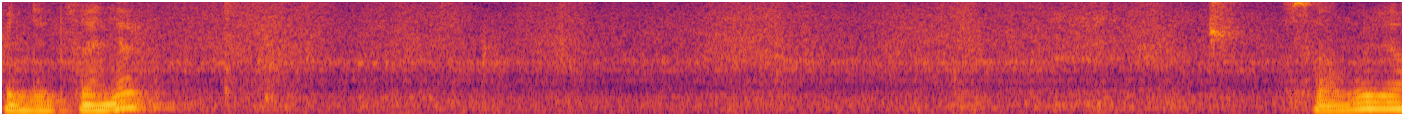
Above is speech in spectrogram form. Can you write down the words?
кондиционер. Номере.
